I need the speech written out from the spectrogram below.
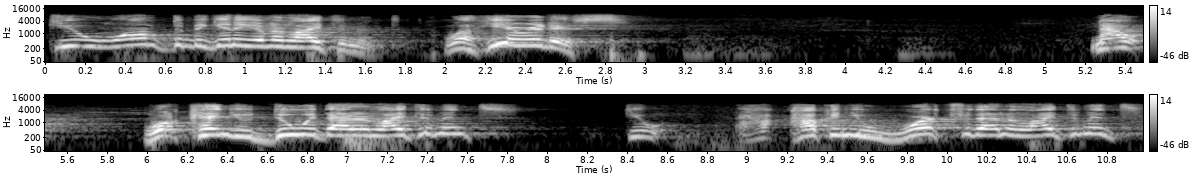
Do you want the beginning of enlightenment? Well, here it is. Now, what can you do with that enlightenment? Do you, how, can you work for that enlightenment?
